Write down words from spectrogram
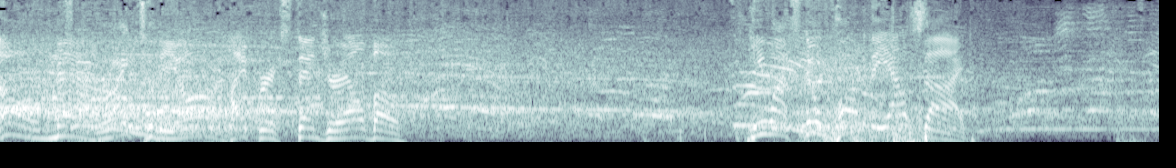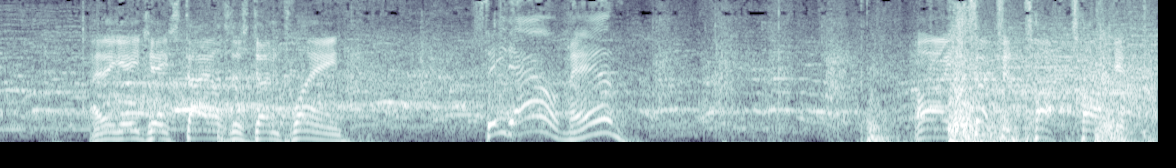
Oh, man, right to the arm. Hyperextend your elbow. He wants no part of the outside. I think AJ Styles is done playing. Stay down, man. Oh, he's such a tough target.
